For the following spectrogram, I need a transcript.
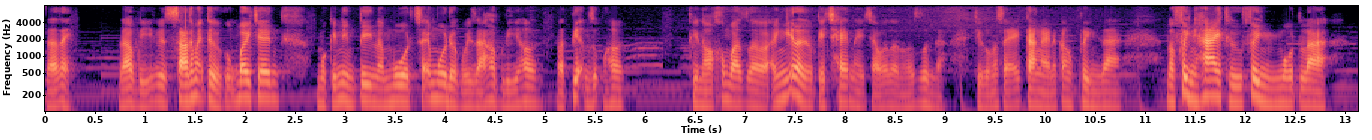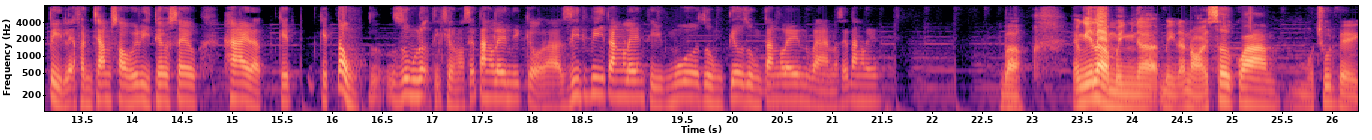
giá rẻ giá hợp lý. Sàn thương mại tử cũng bay trên một cái niềm tin là mua sẽ mua được với giá hợp lý hơn và tiện dụng hơn thì nó không bao giờ anh nghĩ là cái trend này chả bao giờ nó dừng cả. Chỉ có nó sẽ càng ngày nó càng phình ra. Nó phình hai thứ phình một là tỷ lệ phần trăm so với retail sale hai là cái cái tổng dung lượng thị trường nó sẽ tăng lên như kiểu là GDP tăng lên thì mua dùng tiêu dùng tăng lên và nó sẽ tăng lên. Vâng. Em nghĩ là mình à, mình đã nói sơ qua một chút về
